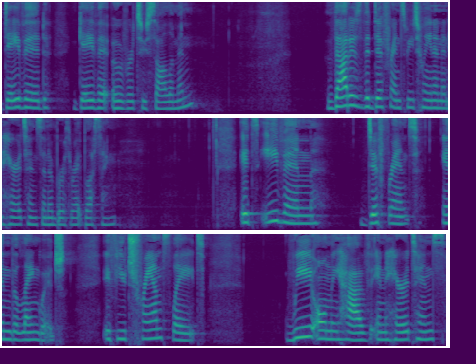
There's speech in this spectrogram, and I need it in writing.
David gave it over to Solomon. That is the difference between an inheritance and a birthright blessing. It's even different in the language. If you translate, we only have inheritance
